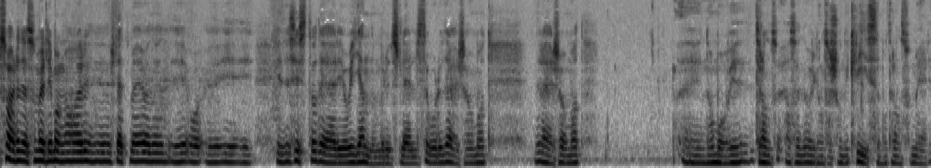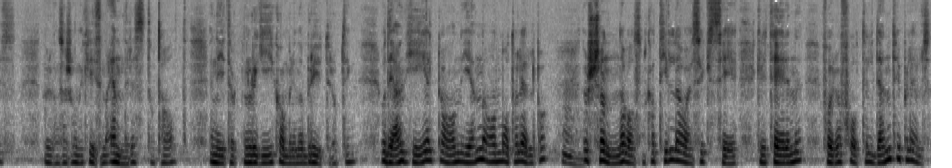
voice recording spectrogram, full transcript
så er det det som veldig mange har eh, slett med i, i, i, i det siste, og det er jo gjennombruddsledelse, hvor det dreier seg om at, dreier seg om at eh, nå må vi trans, altså En organisasjon i krise må transformeres. Organisasjon i krise må endres totalt. En ny teknologi kommer inn og bryter opp ting. Og det er en helt annen, igjen, annen måte å lede på. Mm. Å skjønne hva som skal til, hva er suksesskriteriene for å få til den type ledelse.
